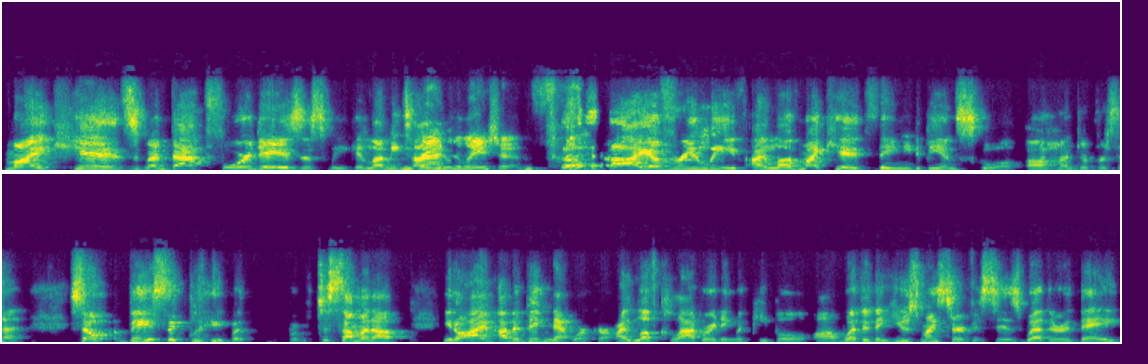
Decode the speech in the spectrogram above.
my kids went back four days this week, and let me tell you, congratulations! The sigh of relief. I love my kids. They need to be in school, a hundred percent. So basically, but to sum it up, you know, I'm, I'm a big networker. I love collaborating with people, uh, whether they use my services, whether they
